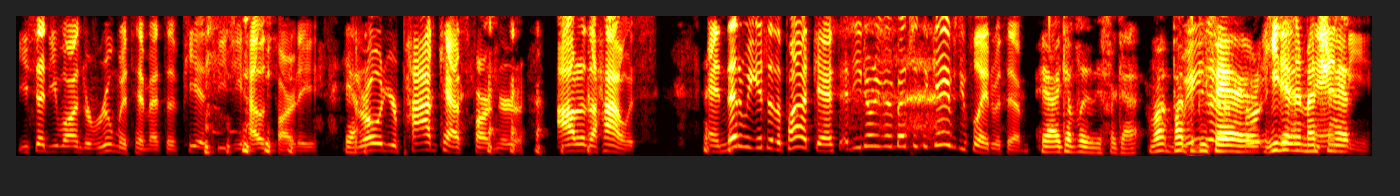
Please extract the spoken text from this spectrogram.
you said you wanted a room with him at the PSVG house party, Yeah. throwing your podcast partner out of the house. And then we get to the podcast, and you don't even mention the games you played with him. yeah, I completely forgot. But, but to be fair, he didn't mention it. me.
